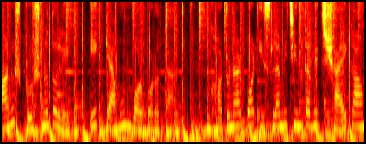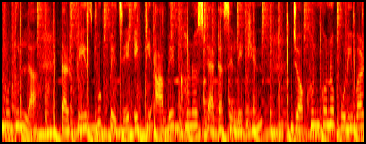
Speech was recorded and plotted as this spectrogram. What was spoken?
মানুষ প্রশ্ন তোলে, এ কেমন বর্বরতা? ঘটনার পর ইসলামী চিন্তাবিদ শায়েক আহমদুল্লাহ তার ফেসবুক পেজে একটি আবেগঘন স্ট্যাটাসে লেখেন, যখন কোনো পরিবার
